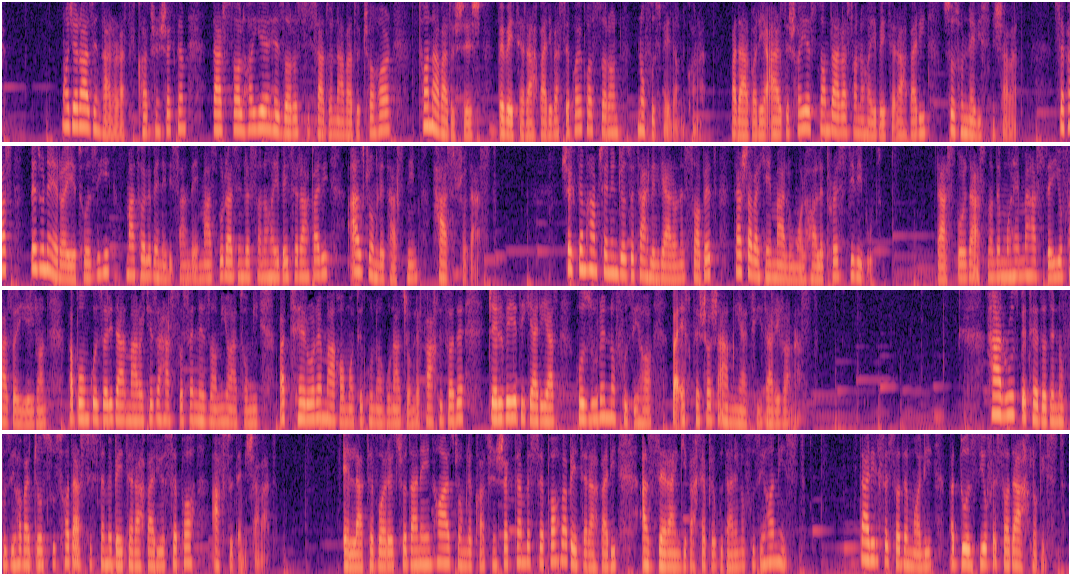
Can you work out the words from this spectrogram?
ماجرا از این قرار است که کاترین شکتم در سالهای 1394 تا 96 به بیت رهبری و سپاه پاسداران نفوذ پیدا می کند و درباره ارزش های اسلام در رسانه های بیت رهبری ستون نویس می شود. سپس بدون ارائه توضیحی مطالب نویسنده مزبور از این رسانه های بیت رهبری از جمله تصنیم حذف شده است. شکتم همچنین جزو تحلیلگران ثابت در شبکه معلوم الحال پرس تیوی بود. دستبرد اسناد مهم هسته‌ای و فضایی ایران و بمبگذاری در مراکز حساس نظامی و اتمی و ترور مقامات گوناگون از جمله فخریزاده جلوه دیگری از حضور ها و اختشاش امنیتی در ایران است. هر روز به تعداد نفوزی ها و جاسوس ها در سیستم بیت رهبری و سپاه افزوده می شود. علت وارد شدن اینها از جمله کاترین شکتن به سپاه و بیت رهبری از زرنگی و خبره بودن نفوزی ها نیست. دلیل فساد مالی و دزدی و فساد اخلاقی است.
